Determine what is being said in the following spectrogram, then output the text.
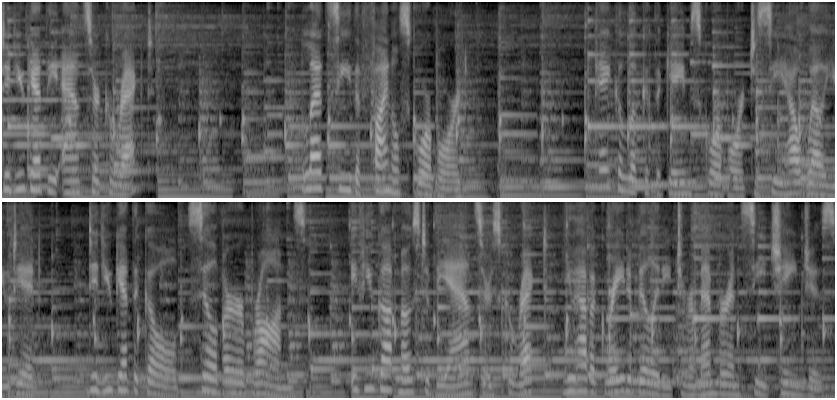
Did you get the answer correct? Let's see the final scoreboard. Take a look at the game scoreboard to see how well you did. Did you get the gold, silver or bronze? If you got most of the answers correct, you have a great ability to remember and see changes.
